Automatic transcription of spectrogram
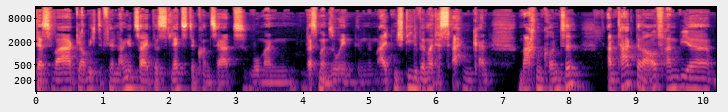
das war, glaube ich, für lange Zeit das letzte Konzert, wo man, was man so in, in einem alten Stil, wenn man das sagen kann, machen konnte. Am Tag darauf haben wir,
